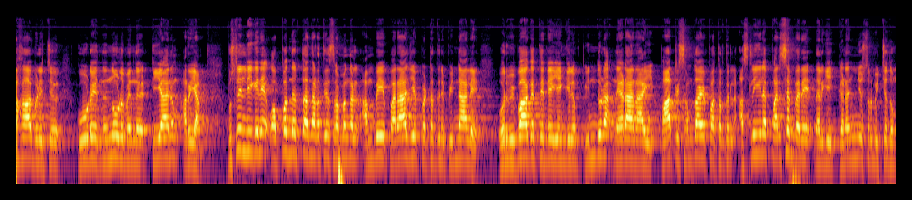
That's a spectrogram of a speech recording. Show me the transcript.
ആഹാ വിളിച്ച് കൂടെ നിന്നോളുമെന്ന് ടിയാനും അറിയാം. മുസ്ലിം ലീഗിനെ ഒപ്പം നിർത്താൻ നടത്തിയ ശ്രമങ്ങൾ അമ്പെ പരാജയപ്പെട്ടതിന് പിന്നാലെ ഒരു വിഭാഗത്തിന്റെ എങ്കിലും പിന്തുണ നേടാനായി പാർട്ടി സമുദായ പത്രത്തിൽ അശ്ലീല പരസ്യം വരെ നൽകി കിണഞ്ഞു ശ്രമിച്ചതും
